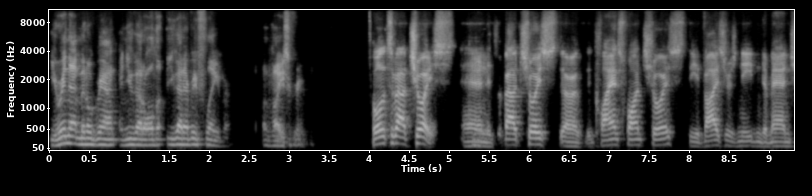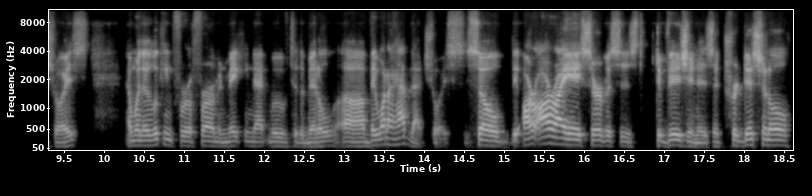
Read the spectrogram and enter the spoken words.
you're in that middle ground and you got all the you got every flavor of ice cream well, it's about choice, and it's about choice. Uh, the clients want choice. The advisors need and demand choice. And when they're looking for a firm and making that move to the middle, uh, they want to have that choice. So the, our RIA services division is a traditional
